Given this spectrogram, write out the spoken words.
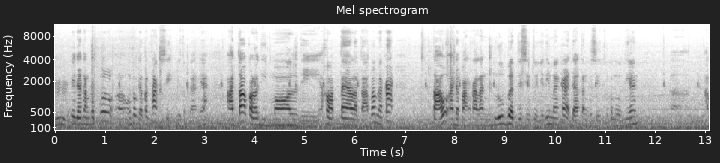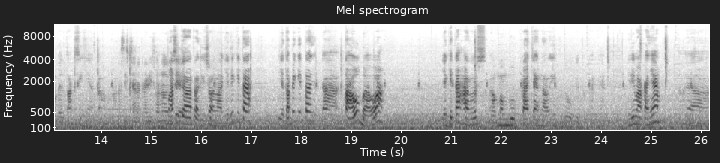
Hmm. dia datang ke pool uh, untuk dapat taksi gitu kan ya atau kalau di mall di hotel atau apa mereka tahu ada pangkalan Bluebird di situ. Jadi mereka datang ke situ kemudian uh, ambil taksinya atau apa. Masih secara tradisional masih gitu ya? cara tradisional. Jadi kita ya tapi kita uh, tahu bahwa ya kita harus uh, membuka channel itu gitu kan ya. Jadi makanya uh,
